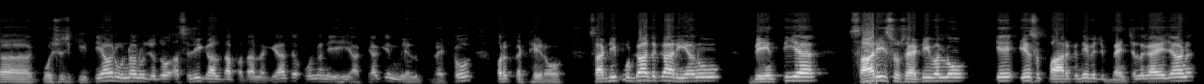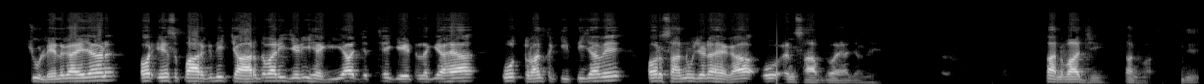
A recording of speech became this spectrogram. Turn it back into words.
ਕੋਸ਼ਿਸ਼ ਕੀਤੀ ਔਰ ਉਹਨਾਂ ਨੂੰ ਜਦੋਂ ਅਸਲੀ ਗੱਲ ਦਾ ਪਤਾ ਲੱਗਿਆ ਤੇ ਉਹਨਾਂ ਨੇ ਇਹੀ ਆਖਿਆ ਕਿ ਮਿਲ ਬੈਠੋ ਔਰ ਇਕੱਠੇ ਰਹੋ। ਸਾਡੀ ਪੁੱਡਾ ਅਧਿਕਾਰੀਆਂ ਨੂੰ ਬੇਨਤੀ ਹੈ ਸਾਰੀ ਸੁਸਾਇਟੀ ਵੱਲੋਂ ਕਿ ਇਸ ਪਾਰਕ ਦੇ ਵਿੱਚ ਬੈਂਚ ਲਗਾਏ ਜਾਣ ਝੂਲੇ ਲਗਾਏ ਜਾਣ ਔਰ ਇਸ ਪਾਰਕ ਦੀ ਚਾਰ ਦੀਵਾਰੀ ਜਿਹੜੀ ਹੈਗੀ ਆ ਜਿੱਥੇ ਗੇਟ ਲੱਗਿਆ ਹੋਇਆ ਉਹ ਤੁਰੰਤ ਕੀਤੀ ਜਾਵੇ ਔਰ ਸਾਨੂੰ ਜਿਹੜਾ ਹੈਗਾ ਉਹ ਇਨਸਾਫ ਦਵਾਇਆ ਜਾਵੇ। ਧੰਨਵਾਦ ਜੀ ਧੰਨਵਾਦ। ਜੀ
